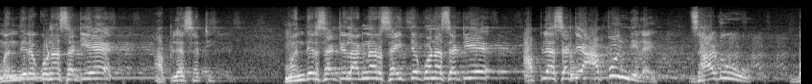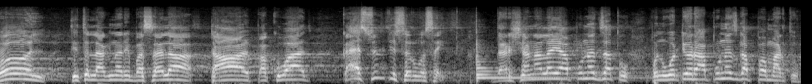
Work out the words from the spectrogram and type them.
मंदिर कोणासाठी आहे? आपल्यासाठी. मंदिरसाठी लागणार साहित्य कोणासाठी आहे? आपल्यासाठी आपण दिलंय. झाडू बल तिथं लागणारे बसायला टाळ पकवाज काय असेल ते सर्व साहित्य. दर्शनालाही आपणच जातो पण वटीवर आपणच गप्पा मारतो.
